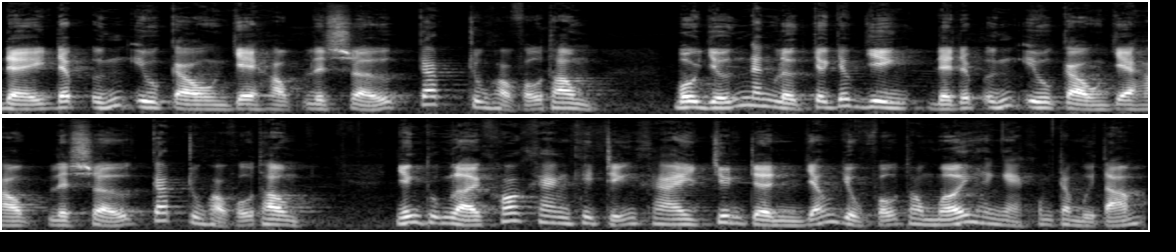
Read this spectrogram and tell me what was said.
để đáp ứng yêu cầu dạy học lịch sử cấp trung học phổ thông, bồi dưỡng năng lực cho giáo viên để đáp ứng yêu cầu dạy học lịch sử cấp trung học phổ thông, những thuận lợi khó khăn khi triển khai chương trình giáo dục phổ thông mới 2018.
